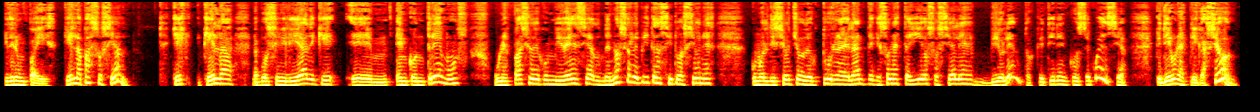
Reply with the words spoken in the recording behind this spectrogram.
que tiene un país, que es la paz social, que es, que es la, la posibilidad de que eh, encontremos un espacio de convivencia donde no se repitan situaciones como el 18 de octubre en adelante, que son estallidos sociales violentos, que tienen consecuencias, que tienen una explicación.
